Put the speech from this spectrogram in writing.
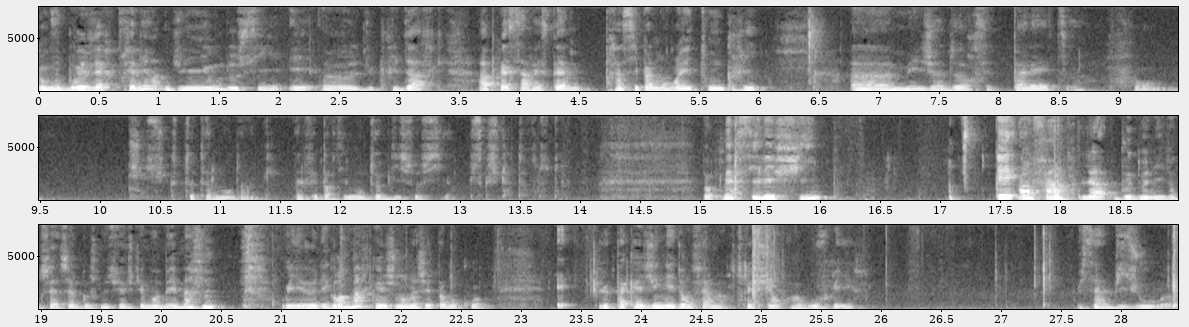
Donc vous pouvez faire très bien du nude aussi et euh, du plus dark. Après, ça reste quand même principalement dans les tons gris. Euh, mais j'adore cette palette. Oh, je suis totalement dingue. Elle fait partie de mon top 10 aussi, hein, puisque je l'adore tout Donc merci les filles. Et enfin, la Blood Money, donc c'est la seule que je me suis achetée moi-même. oui, les grandes marques, je m'en achète pas beaucoup. Hein le packaging est d'enfermeur, très chiant à ouvrir. C'est un bijou. Euh.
